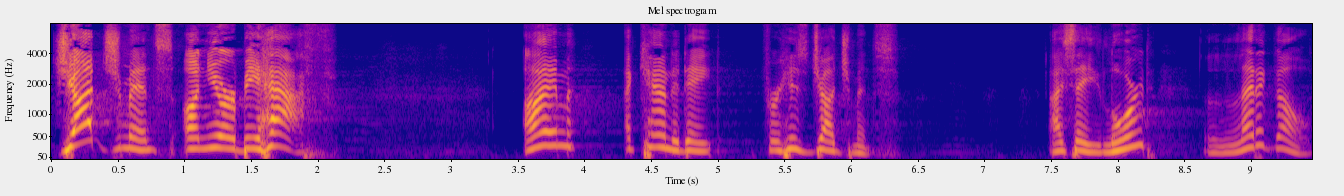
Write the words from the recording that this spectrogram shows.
judgments on your behalf. I'm a candidate for his judgments. I say, Lord, let it go.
